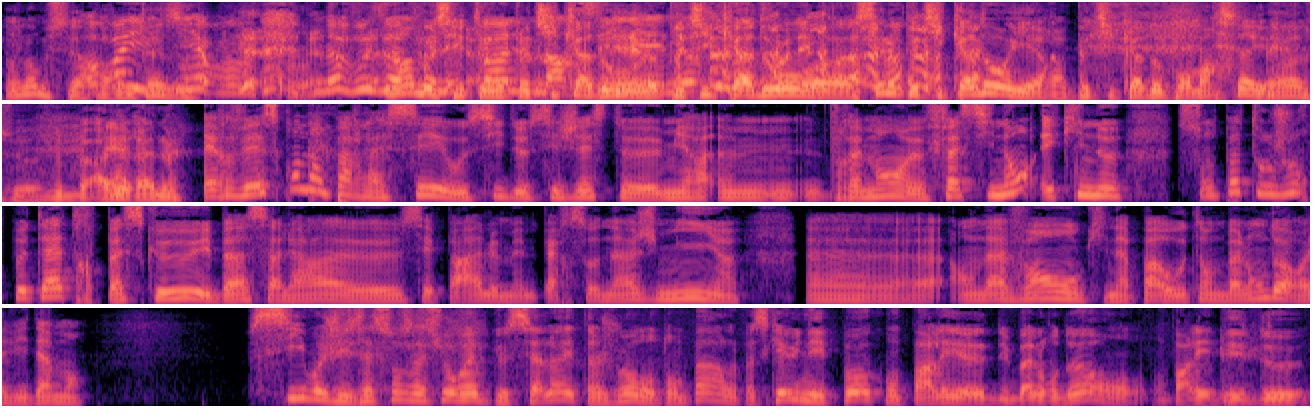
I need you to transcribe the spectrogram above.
Non, non, mais c'est la parenthèse. vous- Ne vous Non, mais c'était le petit cadeau, le petit cadeau, euh, c'est le petit cadeau hier, un petit cadeau pour Marseille, hein, c'est- allez Rennes. Hervé, est-ce qu'on en parle assez aussi de ces gestes mira- vraiment euh, fascinants et qui ne sont pas toujours peut-être parce que eh ben ça là euh, c'est pas le même personnage mis euh, en avant ou qui n'a pas autant de ballons d'or évidemment. Si, moi j'ai la sensation quand même que Salah est un joueur dont on parle. Parce qu'à une époque, on parlait du ballon d'or, on, on parlait des deux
